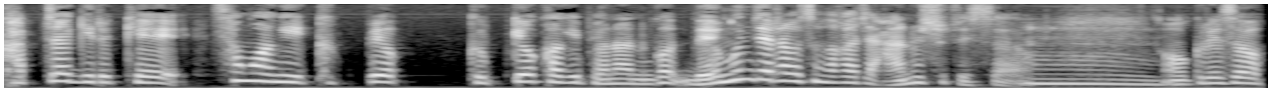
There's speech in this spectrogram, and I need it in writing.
갑자기 이렇게 상황이 급격 급격하게 변하는 건 내 문제라고 생각하지 않을 수도 있어요. 음. 어, 그래서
